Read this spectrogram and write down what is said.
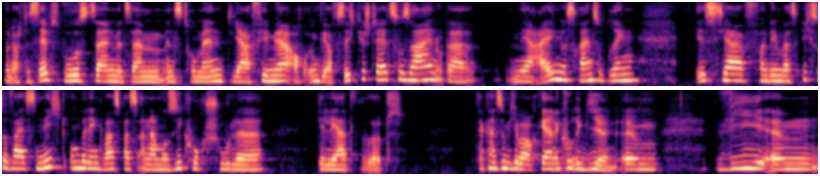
und auch das Selbstbewusstsein mit seinem Instrument, ja, viel mehr auch irgendwie auf sich gestellt zu sein oder mehr Eigenes reinzubringen, ist ja von dem, was ich so weiß, nicht unbedingt was, was an der Musikhochschule gelehrt wird. Da kannst du mich aber auch gerne korrigieren. Ähm, wie ähm,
